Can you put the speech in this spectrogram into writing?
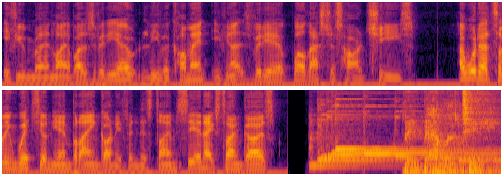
If you've been enlightened by this video, leave a comment. If you like this video, well that's just hard cheese. I would add something witty on the end, but I ain't got anything this time. See you next time, guys. Babality.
